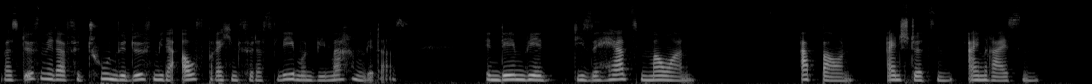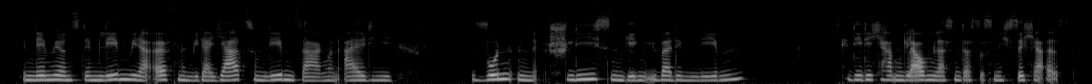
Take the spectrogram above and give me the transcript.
Was dürfen wir dafür tun? Wir dürfen wieder aufbrechen für das Leben. Und wie machen wir das? Indem wir diese Herzmauern abbauen, einstürzen, einreißen, indem wir uns dem Leben wieder öffnen, wieder Ja zum Leben sagen und all die Wunden schließen gegenüber dem Leben, die dich haben glauben lassen, dass es nicht sicher ist,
